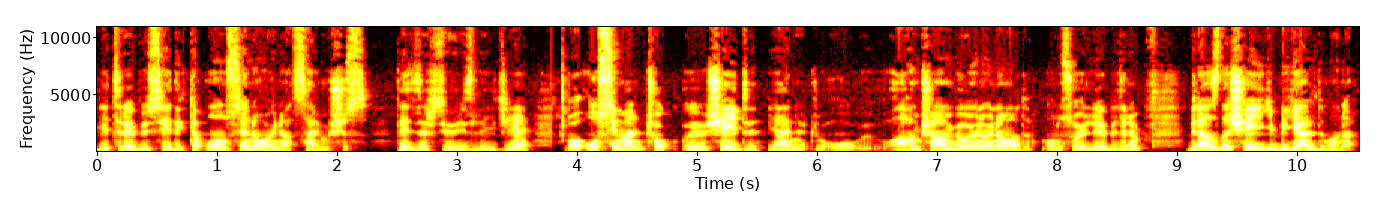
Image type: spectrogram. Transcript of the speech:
getirebilseydik de 10 sene oynatsaymışız dedirtiyor izleyiciye. O Osimen çok e, şeydi yani o ahım şahım bir oyun oynamadı. Onu söyleyebilirim. Biraz da şey gibi geldi bana.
